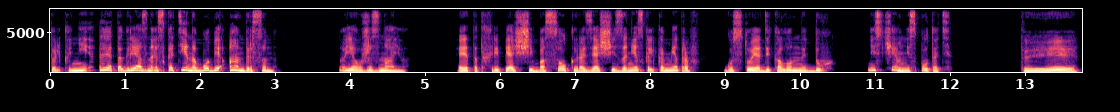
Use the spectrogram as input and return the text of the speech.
Только не эта грязная скотина Бобби Андерсон. Но я уже знаю. Этот хрипящий босок и разящий за несколько метров густой одеколонный дух ни с чем не спутать. «Ты...»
